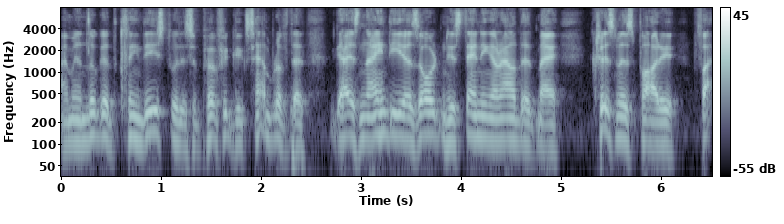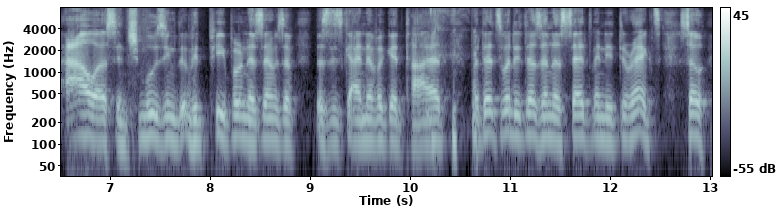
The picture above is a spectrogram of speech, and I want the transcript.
I mean, look at Clint Eastwood is a perfect example of that. The guy's 90 years old and he's standing around at my Christmas party for hours and schmoozing with people in the sense of, does this guy never get tired? but that's what he does on a set when he directs. So,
